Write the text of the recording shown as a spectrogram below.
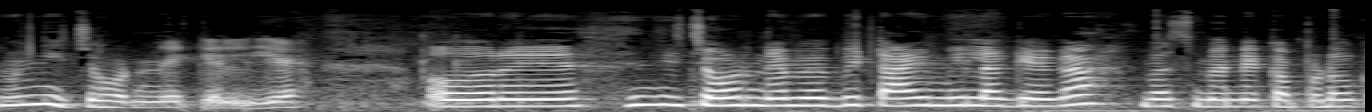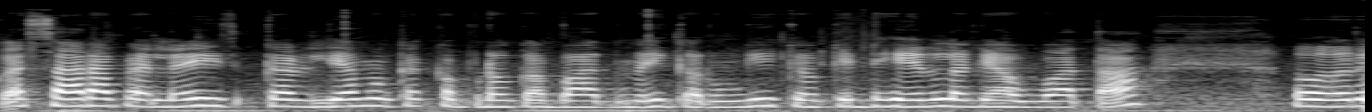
हूँ निचोड़ने के लिए। और निचोड़ने में भी टाइम ही लगेगा। बस मैंने कपड़ों का सारा पहले ही कर लिया। मैं कपड़ों का बाद में ही करूँगी, क्योंकि ढेर लगा हुआ था। और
